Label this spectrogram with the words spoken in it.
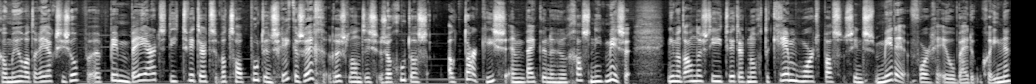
Komen heel wat reacties op. Uh, Pim Beaert die twittert... wat zal Poetin schrikken zeg? Rusland is zo goed als autarkisch en wij kunnen hun gas niet missen. Niemand anders die twittert nog... de Krim hoort pas sinds midden vorige eeuw bij de Oekraïne.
